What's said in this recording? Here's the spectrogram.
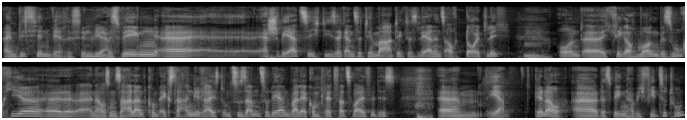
Ein bisschen wirr. Bisschen wirr. Deswegen äh, erschwert sich diese ganze Thematik des Lernens auch deutlich. Mhm. Und äh, ich kriege auch morgen Besuch hier. Äh, einer aus dem Saarland kommt extra angereist, um zusammen zu lernen, weil er komplett verzweifelt ist. ähm, ja, genau. Äh, deswegen habe ich viel zu tun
